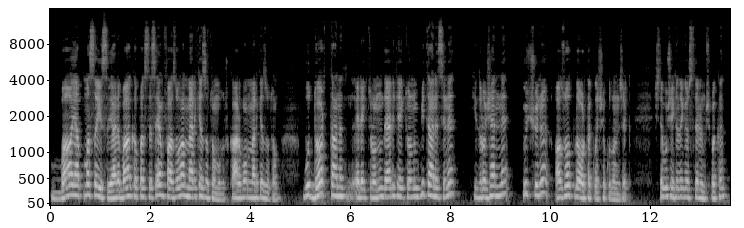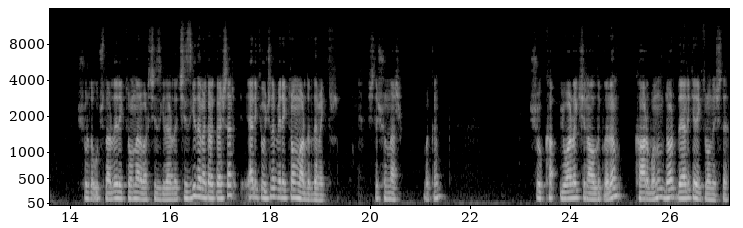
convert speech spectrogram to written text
Bağ yapma sayısı yani bağ kapasitesi en fazla olan merkez atomudur. Karbon merkez atom. Bu 4 tane elektronun değerlik elektronun bir tanesini hidrojenle 3'ünü azotla ortaklaşa kullanacak. İşte bu şekilde gösterilmiş bakın. Şurada uçlarda elektronlar var çizgilerde. Çizgi demek arkadaşlar her iki ucunda bir elektron vardır demektir. İşte şunlar. Bakın. Şu yuvarlak için aldıklarım karbonun 4 değerlik elektronu işte.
